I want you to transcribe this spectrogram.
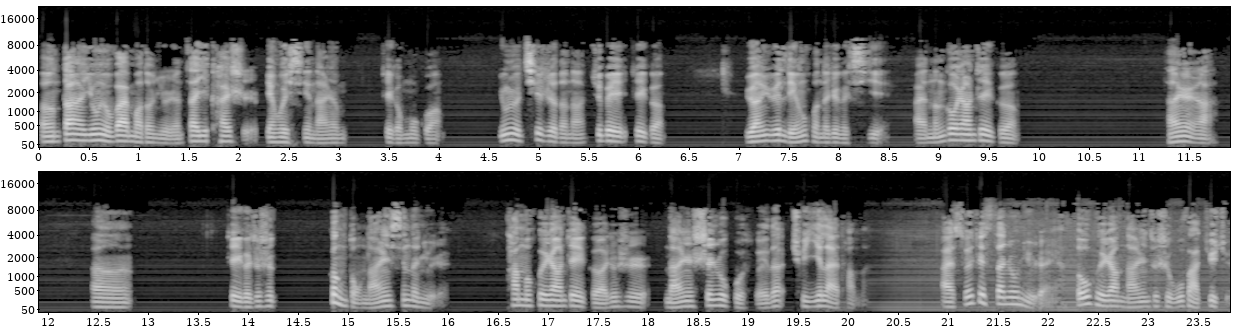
嗯，当然，拥有外貌的女人在一开始便会吸引男人这个目光；拥有气质的呢，具备这个源于灵魂的这个吸引，哎，能够让这个男人啊，嗯，这个就是更懂男人心的女人，他们会让这个就是男人深入骨髓的去依赖他们，哎，所以这三种女人呀，都会让男人就是无法拒绝。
